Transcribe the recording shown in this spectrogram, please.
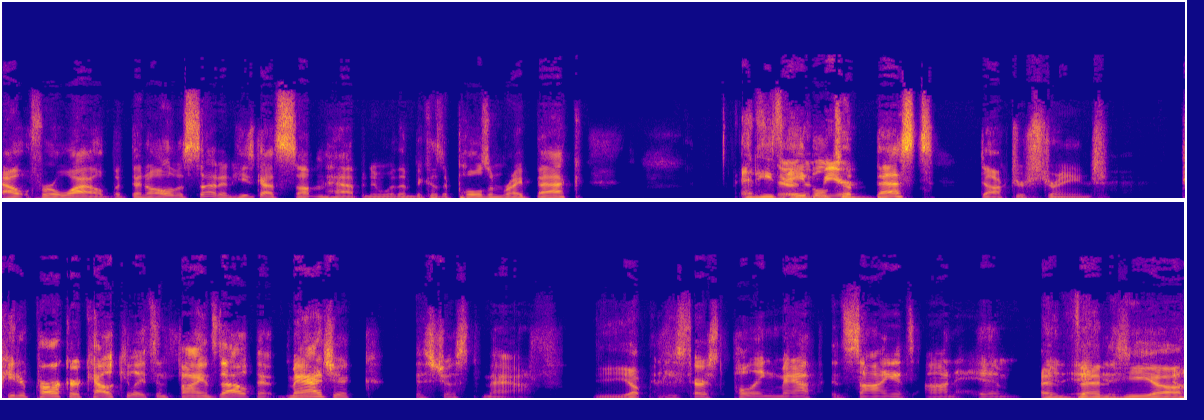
out for a while, but then all of a sudden he's got something happening with him because it pulls him right back, and he's able to best Doctor Strange. Peter Parker calculates and finds out that magic is just math. Yep. And he starts pulling math and science on him. And, and then he uh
